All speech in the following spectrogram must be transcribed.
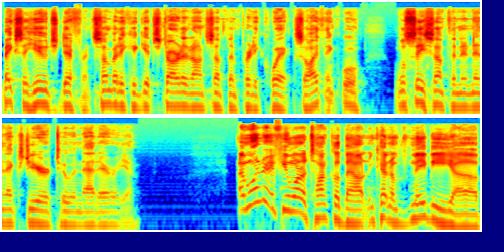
makes a huge difference. Somebody could get started on something pretty quick, so I think we'll we'll see something in the next year or two in that area. I wonder if you want to talk about and kind of maybe uh,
